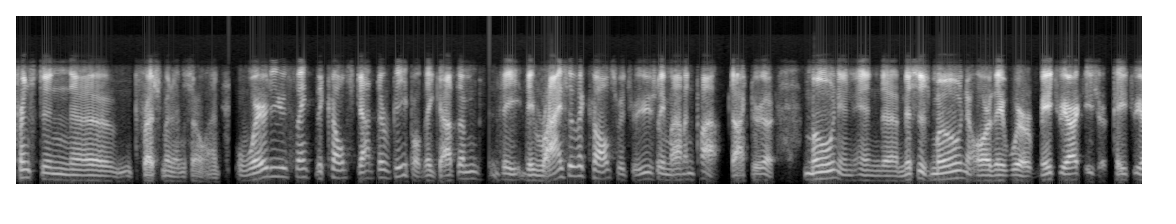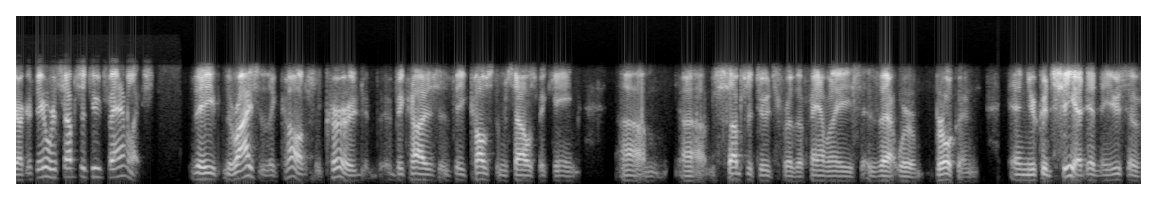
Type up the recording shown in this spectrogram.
Princeton uh, freshmen and so on. Where do you think the cults got their people? They got them the the rise of the cults, which were usually mom and pop, Doctor uh, Moon and and uh, Mrs. Moon, or they were matriarchies or patriarchies. They were substitute families. The the rise of the cults occurred because the cults themselves became um, uh, substitutes for the families that were broken, and you could see it in the use of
